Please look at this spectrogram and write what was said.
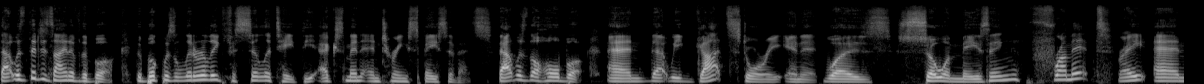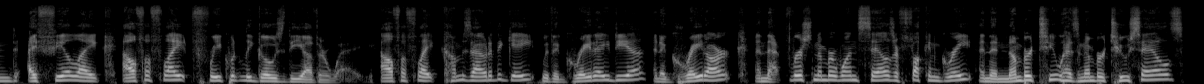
That was the design of the book. The book was literally facilitate the X-Men entering space events. That was the whole book. And that we got story in it was so amazing from it, right? And I feel like Alpha Flight frequently goes the other way. Alpha Flight comes out of the gate with a great idea and a great arc, and that first number one sales are fucking great, and then number two has number two sales,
